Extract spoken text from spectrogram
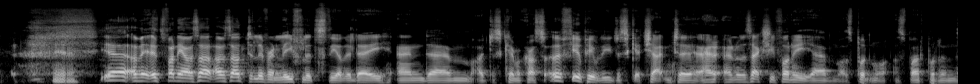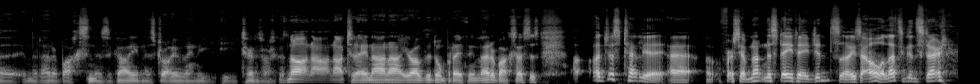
Yeah, yeah, I mean, it's funny. I was out, I was out delivering leaflets the other day, and um, I just came across a few people you just get chatting to, and, and it was actually funny. Um, I was putting, I was about to put in the in the letterbox, and there's a guy in his driveway, and he, he turns around and goes, "No, no, not today. No, no, you're all good. Don't put anything in the letterbox." I says, "I- "I'll just tell you. Uh, firstly, I'm not an estate agent." So I said, "Oh, well, that's a good start."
